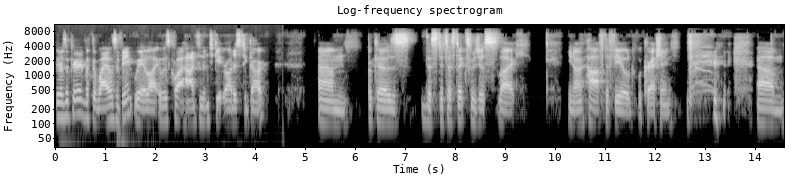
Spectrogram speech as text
there was a period with the Wales event where like it was quite hard for them to get riders to go, um, because the statistics were just like, you know, half the field were crashing. um,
